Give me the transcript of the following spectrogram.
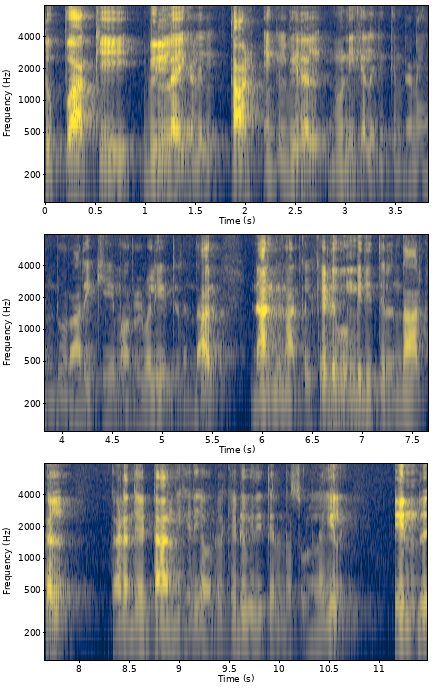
துப்பாக்கி வில்லைகளில் தான் எங்கள் விரல் நுனிகள் இருக்கின்றன என்ற ஒரு அறிக்கையும் அவர்கள் வெளியிட்டிருந்தார். நான்கு நாட்கள் கெடுவும் விதித்திருந்தார்கள். கடந்த எட்டாம் தேதி அவர்கள் கெடு விதித்திருந்த சூழ்நிலையில் இன்று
